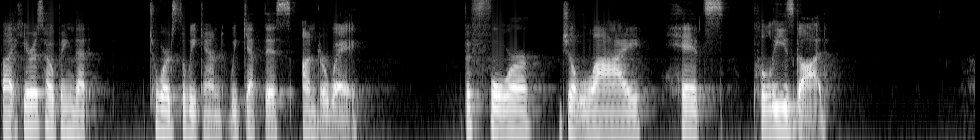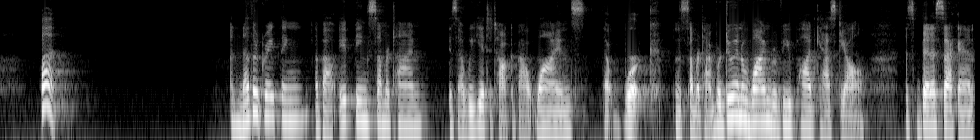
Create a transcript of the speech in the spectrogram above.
But here is hoping that towards the weekend we get this underway before July hits. Please, God. But another great thing about it being summertime is that we get to talk about wines that work in the summertime. We're doing a wine review podcast, y'all. It's been a second.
